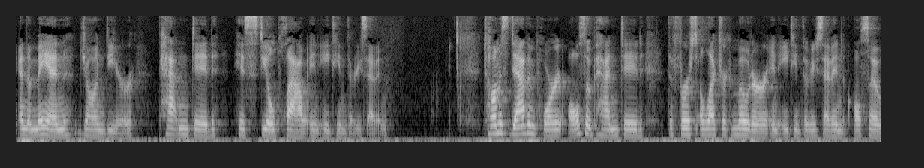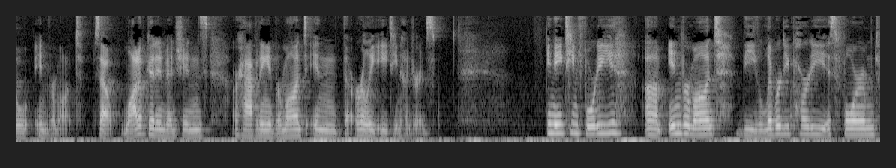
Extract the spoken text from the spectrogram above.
and the man, John Deere, patented his steel plow in 1837. Thomas Davenport also patented the first electric motor in 1837, also in Vermont. So, a lot of good inventions are happening in Vermont in the early 1800s. In 1840, um, in Vermont, the Liberty Party is formed.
